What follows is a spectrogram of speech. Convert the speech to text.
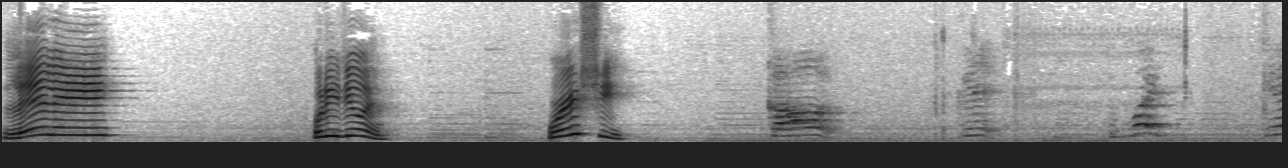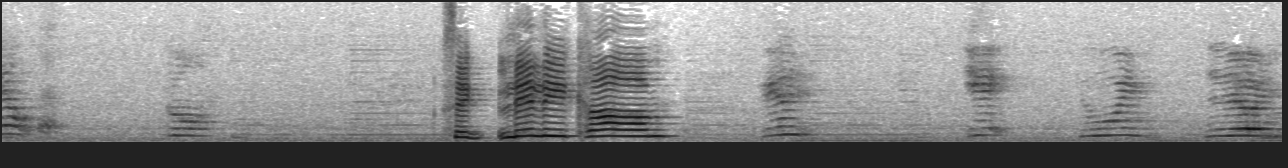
Lily! What are you doing? Where is she? Say, Lily, come. Get. Get. Doing. Learn.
